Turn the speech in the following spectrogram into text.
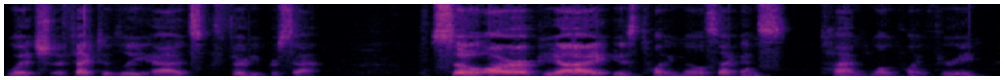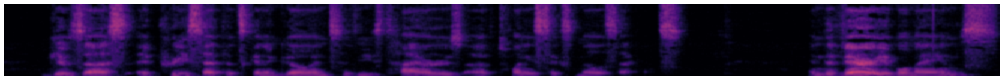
which effectively adds 30%. So our RPI is 20 milliseconds times 1.3 gives us a preset that's going to go into these timers of 26 milliseconds. And the variable names,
